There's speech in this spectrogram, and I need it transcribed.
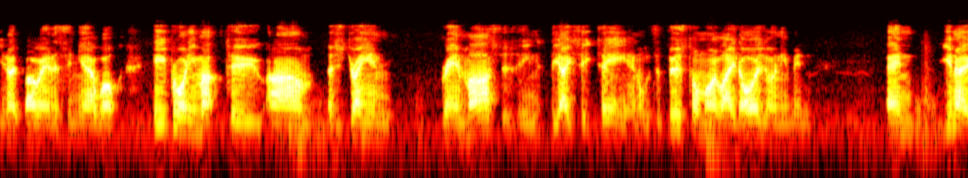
You know, Bo Anderson, yeah. Well, he brought him up to um, Australian Grand Masters in the ACT, and it was the first time I laid eyes on him. And, and you know,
